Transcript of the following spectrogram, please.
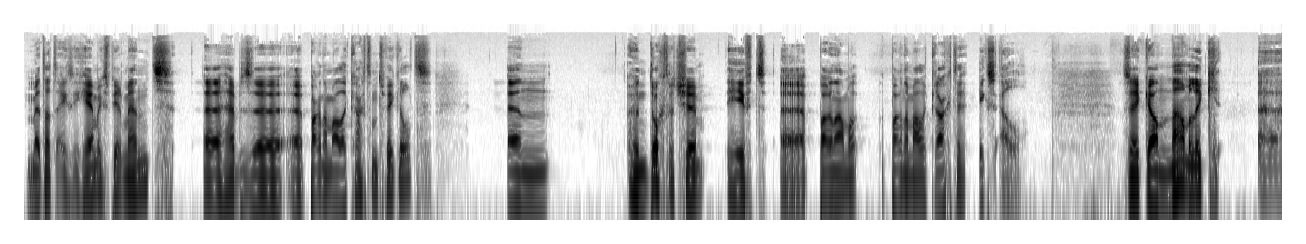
Met dat geheim experiment hebben ze paranormale kracht ontwikkeld. En hun dochtertje heeft paranormale paranormale krachten XL. Zij kan namelijk uh,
